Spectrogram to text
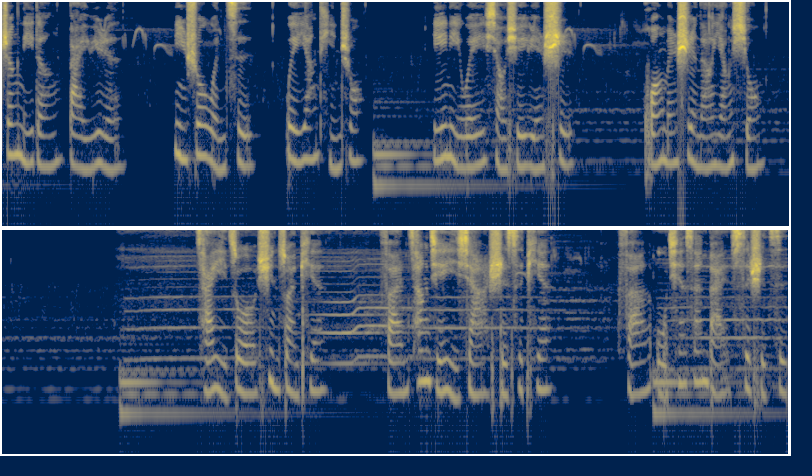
征礼等百余人，应说文字，未央庭中，以你为小学园士。黄门侍郎杨雄，才以作训纂篇，凡仓颉以下十四篇。凡五千三百四十字，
